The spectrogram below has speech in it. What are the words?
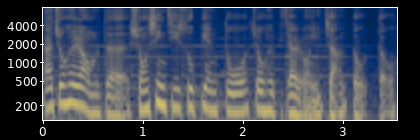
那就会让我们的雄性激素变多，就会比较容易长痘痘。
